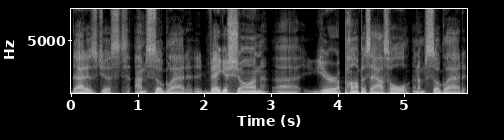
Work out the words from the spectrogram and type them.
that is just, I'm so glad. Vegas Sean, uh, you're a pompous asshole, and I'm so glad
